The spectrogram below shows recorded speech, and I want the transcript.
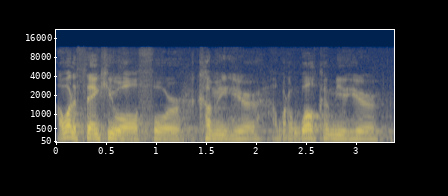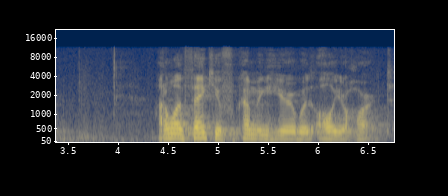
I want to thank you all for coming here. I want to welcome you here. I want to thank you for coming here with all your heart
